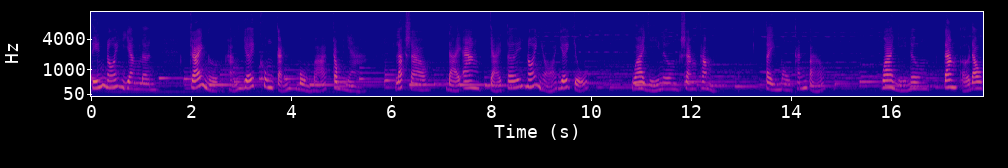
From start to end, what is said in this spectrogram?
tiếng nói vang lên. Trái ngược hẳn với khung cảnh buồn bã trong nhà. Lát sau, Đại An chạy tới nói nhỏ với chủ Qua nhị nương sang thăm. Tây Môn Khánh bảo Qua nhị nương đang ở đâu?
